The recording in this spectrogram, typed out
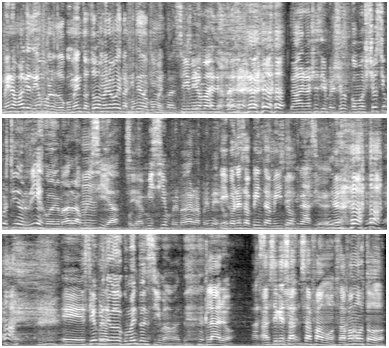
Menos mal que teníamos los documentos, todo menos mal que trajiste documentos. Sí, menos mal. No. no, no, yo siempre, yo, como yo siempre estoy en riesgo de que me agarre la Mm, policía, porque sí. a mí siempre me agarra primero. Y con esa pinta, amiguito. Sí, gracias. ¿eh? Eh, siempre tengo documento encima. Claro. Así, Así que, zafamos, zafamos todo.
